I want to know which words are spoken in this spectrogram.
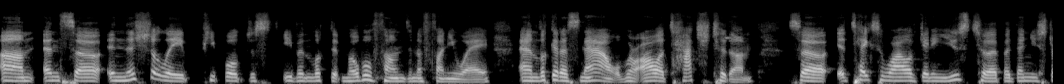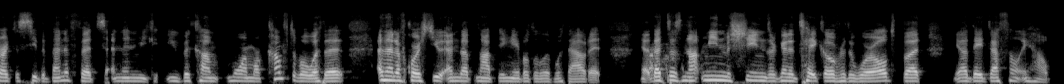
Um, and so initially, people just even looked at mobile phones in a funny way. And look at us now; we're all attached to them. So it takes a while of getting used to it, but then you start to see the benefits, and then you, become more and more comfortable with it. And then, of course, you end up not being able to live without it. Yeah, that does not mean machines are going to take over the world, but yeah, they definitely help.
